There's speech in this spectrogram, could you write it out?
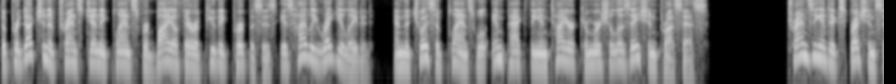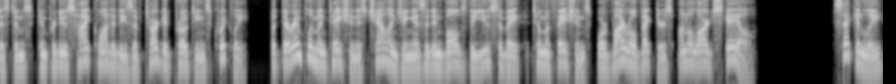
The production of transgenic plants for biotherapeutic purposes is highly regulated, and the choice of plants will impact the entire commercialization process. Transient expression systems can produce high quantities of target proteins quickly, but their implementation is challenging as it involves the use of atomophasians or viral vectors on a large scale. Secondly,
